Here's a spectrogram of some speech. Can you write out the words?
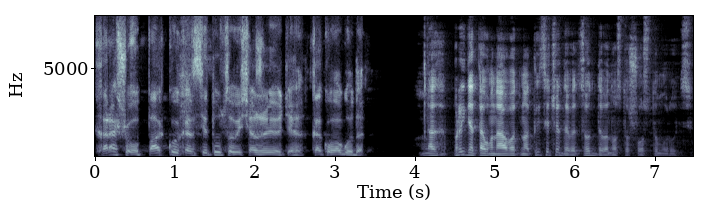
Хорошо, по какой конституции вы сейчас живете? Какого года? А Прийнята вона в 1996 році.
